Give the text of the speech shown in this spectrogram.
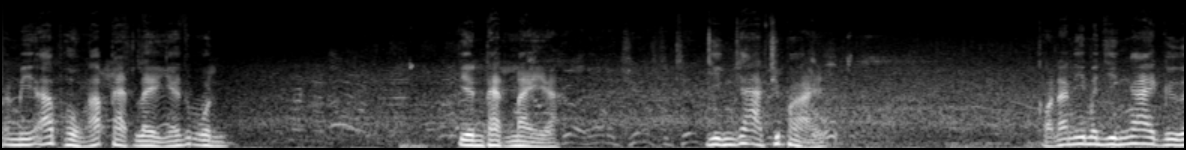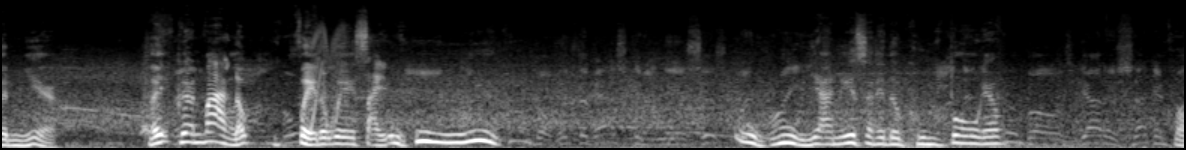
มันมีอัพผงอัพแพดอะไรอย่างเงี้ยทุกคน เปลี่ยนแพดใหม่อะยิงยากชิบหาย ก่อนหน้านี้มันยิงง่ายเกินเงี้ยเฮ้ยเพื่อนบ้างแล้วเฟดเอาเวใส่โอ้โหโอ้โหยานิสเนโตคุมโปครับขอ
